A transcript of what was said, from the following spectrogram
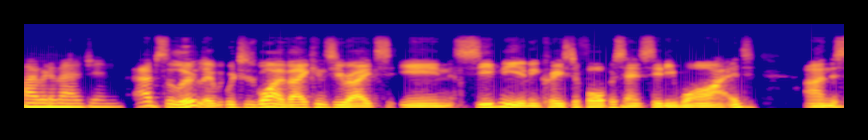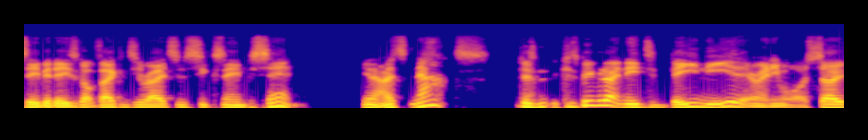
I would imagine. Absolutely, which is why vacancy rates in Sydney have increased to 4% citywide, and the CBD's got vacancy rates of 16%. You know, it's nuts because people don't need to be near there anymore. So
